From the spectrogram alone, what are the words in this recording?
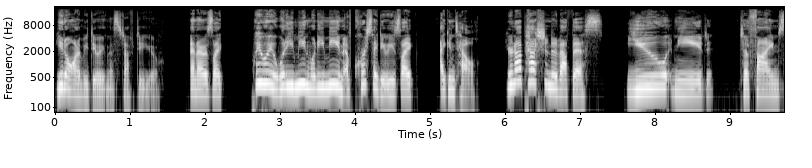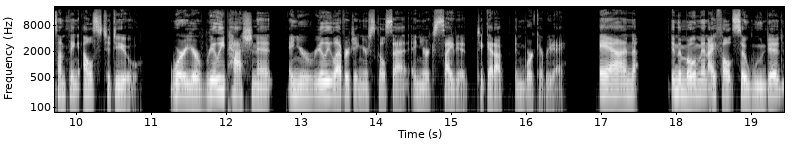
you don't want to be doing this stuff, do you?" And I was like, "Wait, wait, what do you mean? What do you mean? Of course I do." He's like, "I can tell. You're not passionate about this. You need to find something else to do where you're really passionate and you're really leveraging your skill set and you're excited to get up and work every day. And in the moment, I felt so wounded,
